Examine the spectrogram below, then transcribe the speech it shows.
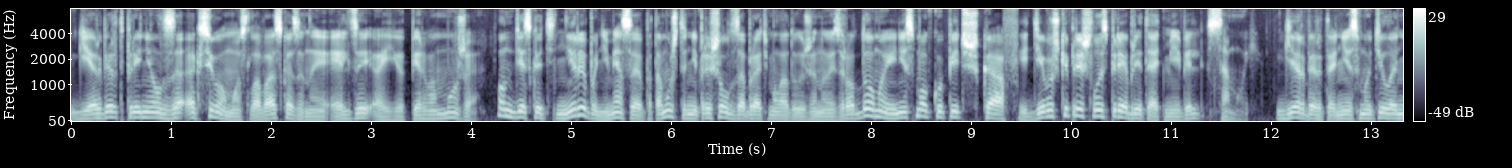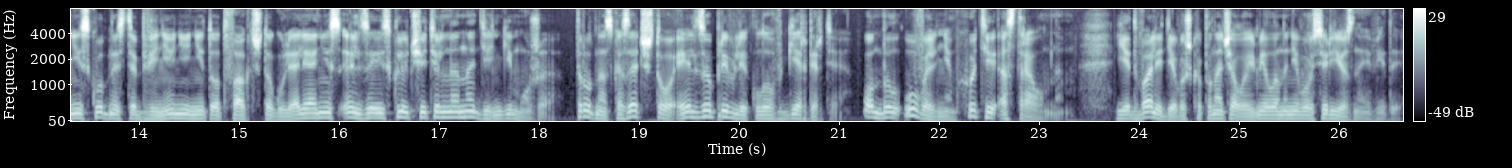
Герберт принял за аксиому слова, сказанные Эльзой о ее первом муже. Он, дескать, ни рыба, ни мясо, потому что не пришел забрать молодую жену из роддома и не смог купить шкаф, и девушке пришлось приобретать мебель самой. Герберта не смутила ни скудность обвинений, ни тот факт, что гуляли они с Эльзой исключительно на деньги мужа. Трудно сказать, что Эльзу привлекло в Герберте. Он был увольнем, хоть и остроумным. Едва ли девушка поначалу имела на него серьезные виды.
